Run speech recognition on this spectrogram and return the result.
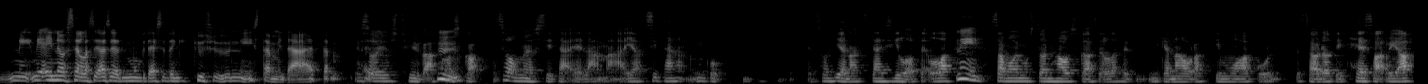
niin, niin ei ne ole sellaisia asioita, että mun pitäisi jotenkin kysyä niistä mitään. Että, ja se on just hyvä, mm. koska se on myös sitä elämää ja sitähän niin kuin se on hienoa, että sitä ei silotella. Niin. Samoin musta on hauskaa sellaiset, mikä nauratti mua, kun sä odotit Hesaria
